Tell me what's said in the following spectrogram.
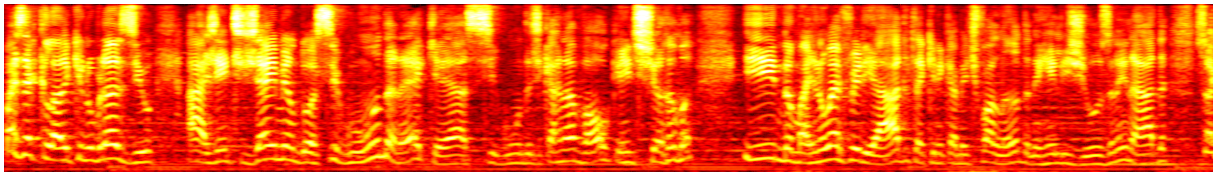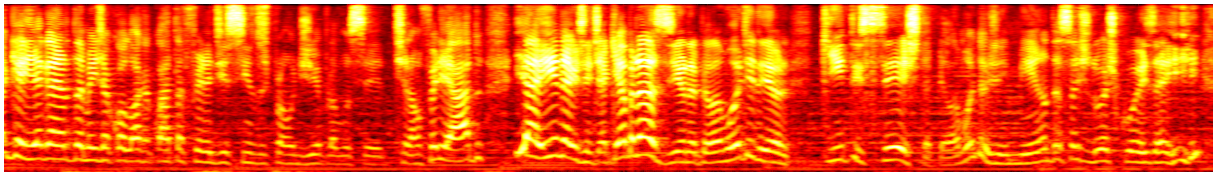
Mas é claro que no Brasil a gente já emendou a segunda, né? Que é a segunda de carnaval, que a gente chama. E não, mas não é feriado, tecnicamente falando, nem religioso, nem nada. Só que aí a galera também já coloca quarta-feira de cinzas pra um dia para você tirar um feriado. E aí, né, gente? Aqui é Brasil, né? Pelo amor de Deus. Quinta e sexta, pelo amor de Deus, emenda essas duas coisas aí.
